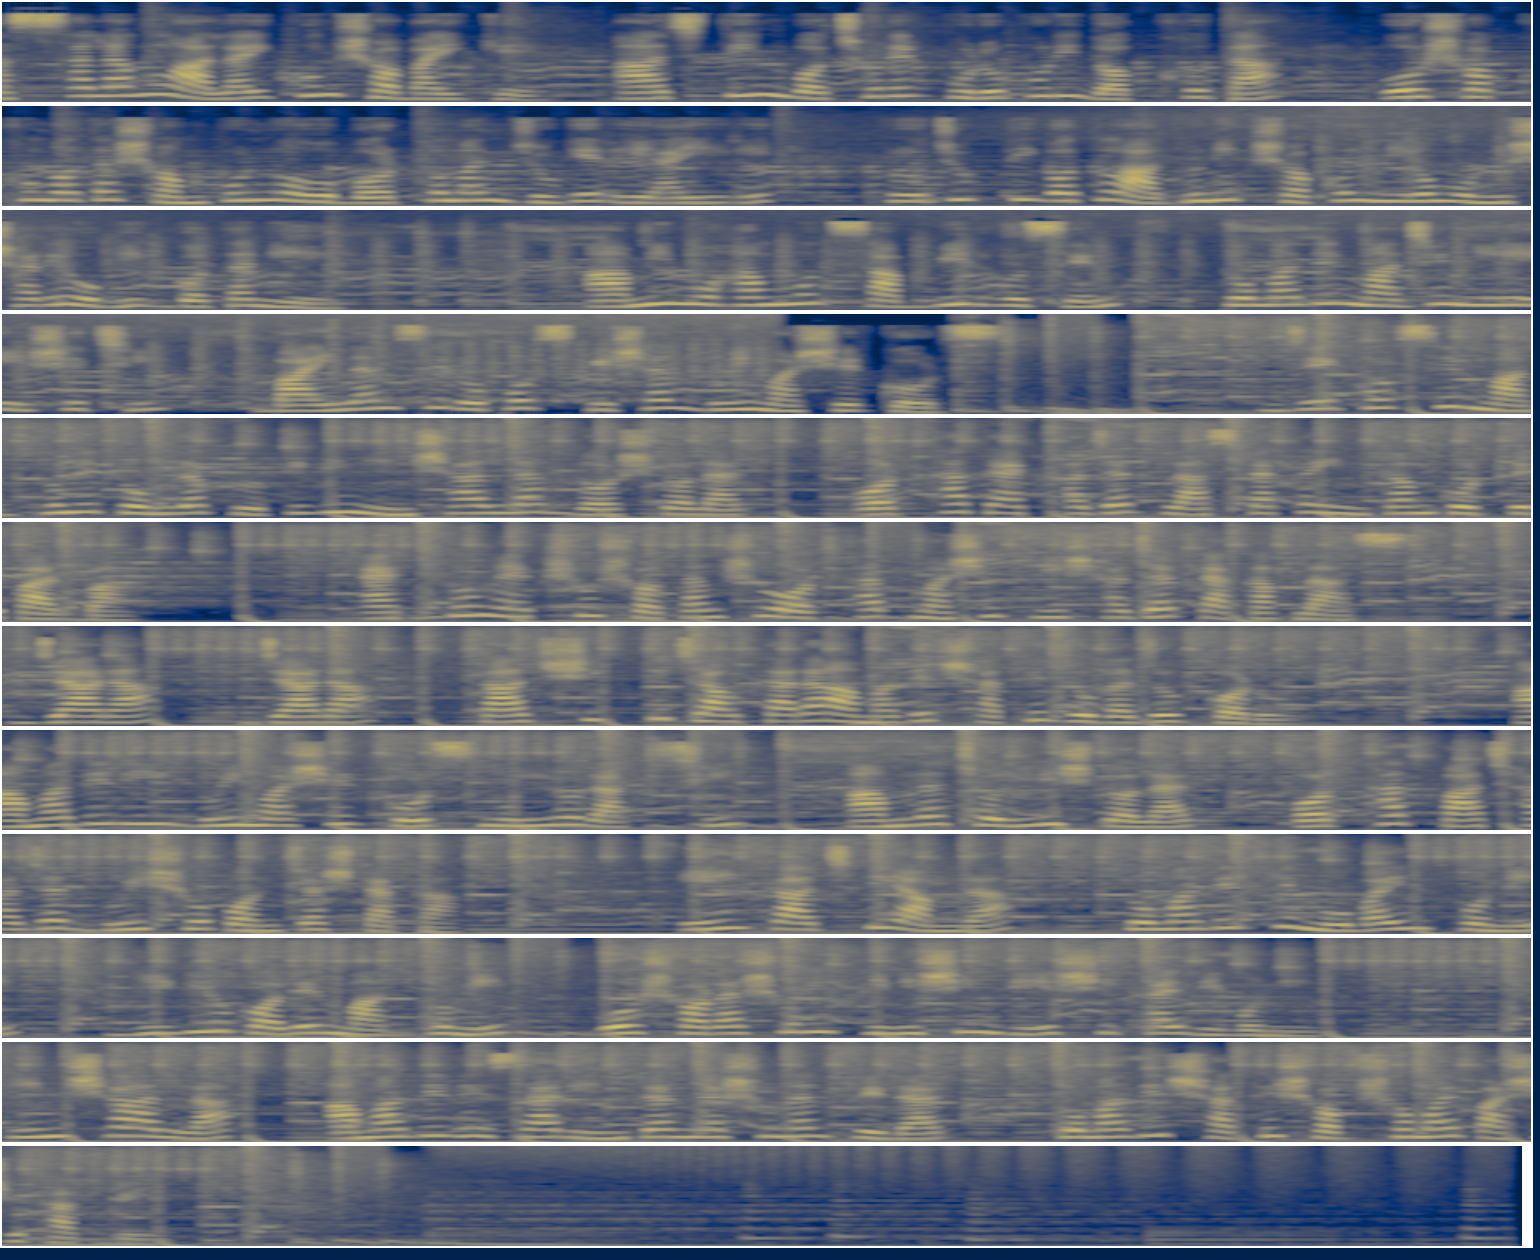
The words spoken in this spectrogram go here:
আসসালামু আলাইকুম সবাইকে। আজ তিন বছরের পুরোপুরি দক্ষতা ও সক্ষমতা সম্পূর্ণ ও বর্তমান যুগের এআই প্রযুক্তিগত আধুনিক সকল নিয়ম অনুসারে অভিজ্ঞতা নিয়ে। আমি মোহাম্মদ সাব্বির হোসেন, তোমাদের মাঝে নিয়ে এসেছি বাইন্যান্সের ওপর স্পেশাল দুই মাসের কোর্স। যে কোর্সের মাধ্যমে তোমরা প্রতিদিন ইনশাআল্লাহ দশ ডলার, অর্থাৎ এক হাজার প্লাস টাকা ইনকাম করতে পারবা। একদম একশো শতাংশ অর্থাৎ মাসে ত্রিশ হাজার টাকা প্লাস যারা যারা কাজ শিখতে চাও তারা আমাদের সাথে যোগাযোগ করো। আমাদের এই দুই মাসের কোর্স মূল্য রাখছি আমরা চল্লিশ ডলার, অর্থাৎ পাঁচ হাজার দুইশো পঞ্চাশ টাকা। এই কাজটি আমরা তোমাদেরকে মোবাইল ফোনে, ভিডিও কলের মাধ্যমে ও সরাসরি ফিনিশিং দিয়ে শিখায় দিবনি। ইনশাআল্লাহ আমাদের এসআর ইন্টারন্যাশনাল ট্রেডার তোমাদের সাথে সবসময় পাশে থাকবে।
